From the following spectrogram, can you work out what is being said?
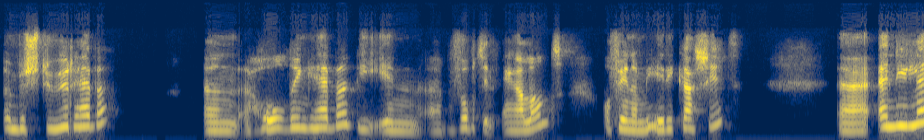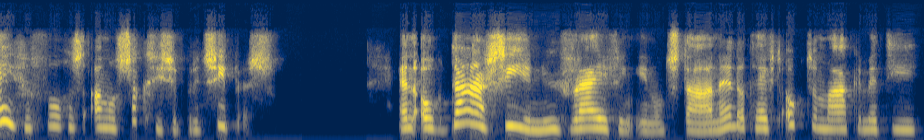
een bestuur hebben, een holding hebben, die in, bijvoorbeeld in Engeland of in Amerika zit. en die leven volgens Anglo-Saxische principes. En ook daar zie je nu wrijving in ontstaan. Hè? Dat heeft ook te maken met die,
